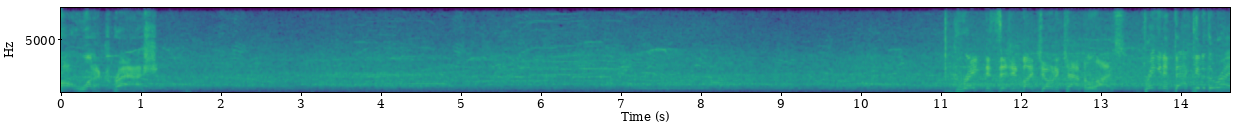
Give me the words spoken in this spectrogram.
Oh, what a crash. Great decision by Joe to capitalize. Bringing it back into the ring.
